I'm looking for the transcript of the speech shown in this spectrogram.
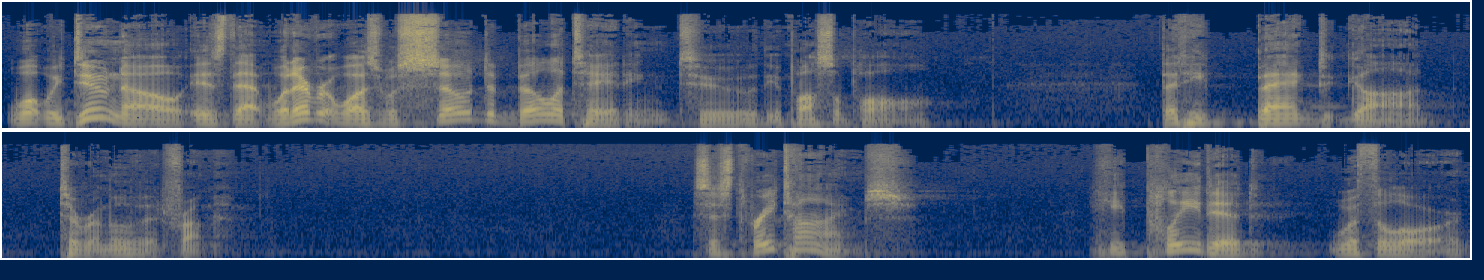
what we do know is that whatever it was was so debilitating to the Apostle Paul that he begged God to remove it from him. It says three times he pleaded with the Lord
